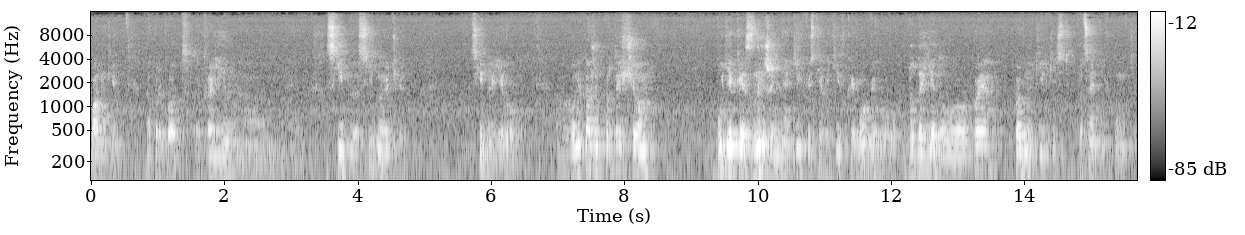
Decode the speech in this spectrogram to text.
банки, наприклад, країн е, Схід, Східної Східної Європи, е, вони кажуть про те, що будь-яке зниження кількості готівки в обігу додає до ВВП певну кількість процентних пунктів.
